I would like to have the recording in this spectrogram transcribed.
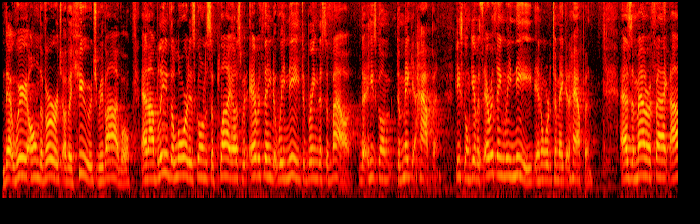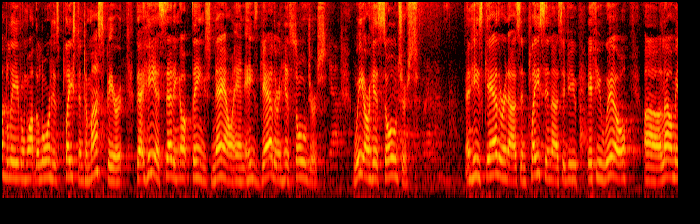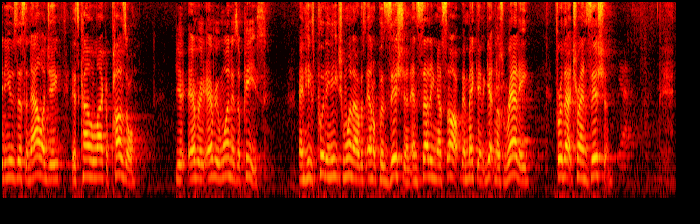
that we're on the verge of a huge revival, and I believe the Lord is going to supply us with everything that we need to bring this about, that He's going to make it happen. He's going to give us everything we need in order to make it happen. As a matter of fact, I believe in what the Lord has placed into my spirit that He is setting up things now and He's gathering His soldiers. Yeah. We are His soldiers. And He's gathering us and placing us, if you, if you will, uh, allow me to use this analogy, it's kind of like a puzzle. You, every, every one is a piece. And He's putting each one of us in a position and setting us up and making, getting us ready for that transition.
